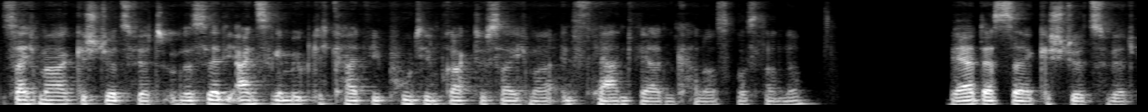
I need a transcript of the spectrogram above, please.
sag ich mal, gestürzt wird, und das ist ja die einzige Möglichkeit, wie Putin praktisch, sag ich mal, entfernt werden kann aus Russland, ne? Wäre, dass er gestürzt wird.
